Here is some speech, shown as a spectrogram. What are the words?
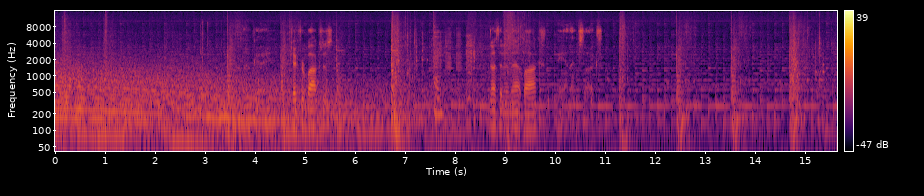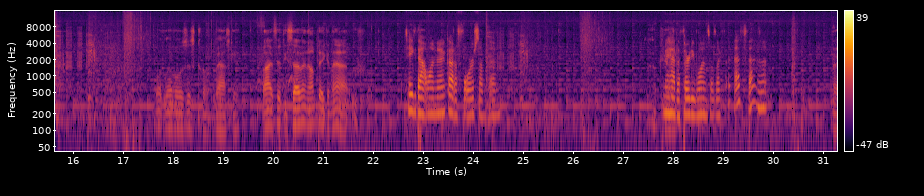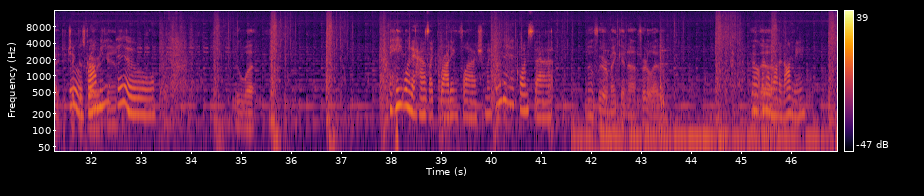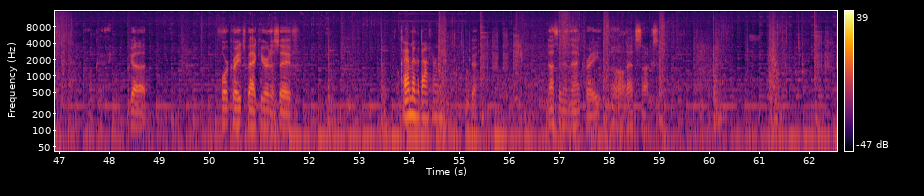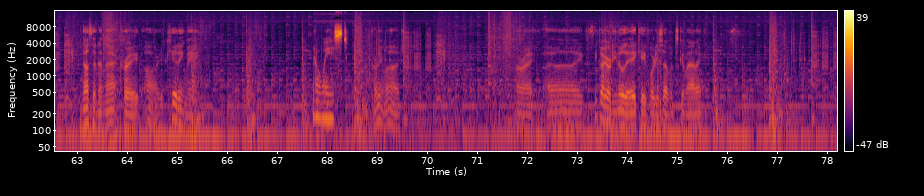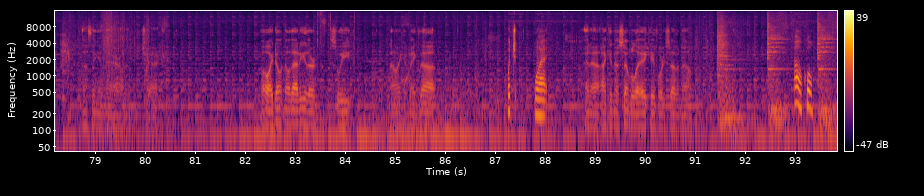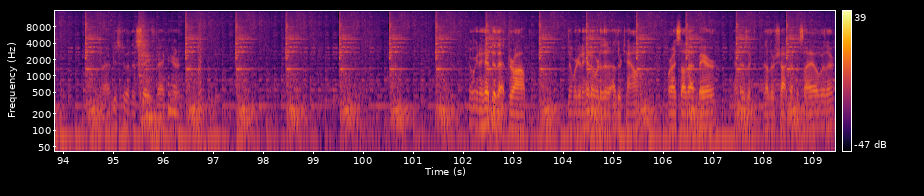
Okay. Check for boxes. Okay. Nothing in that box. Man, that sucks. What level is this basket? 557? I'm taking that. Oof. Take that one. I got a four something. Okay. And I had a 31, so I was like, that's that. Alright, do you check Ooh, this garbage can? Ew. Do what? I hate when it has like rotting flesh. I'm like, who the heck wants that? Well, if we were making uh, fertilizer. Well, And, I don't uh, want it on me. Okay. We got four crates back here in a safe. Okay, I'm in the bathroom. Okay. Nothing in that crate. Oh, that sucks. Nothing in that crate. Oh, are you kidding me? What a waste. Pretty much. Alright, I think I already know the AK-47 schematic. Nothing in there, check. Oh, I don't know that either. Sweet. Now I can make that. Which, what? And uh, I can assemble a AK-47 now. Oh, cool. Alright, I'm just doing the safe back Okay. here. Then we're gonna head to that drop. Then we're gonna head over to the other town where I saw that bear. And there's a, another shotgun messiah over there.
